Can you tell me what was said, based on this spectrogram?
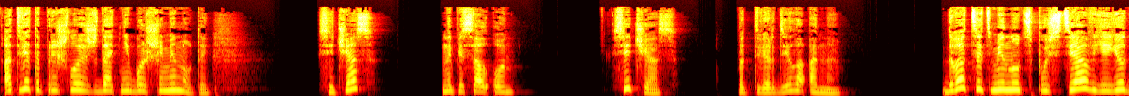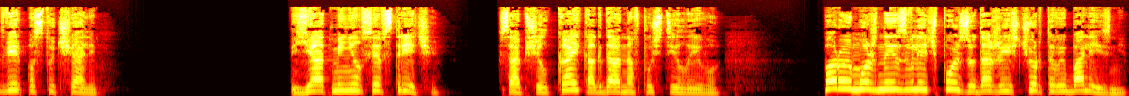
Ответа пришлось ждать не больше минуты. «Сейчас?» — написал он. «Сейчас», подтвердила она. Двадцать минут спустя в ее дверь постучали. «Я отменил все встречи», — сообщил Кай, когда она впустила его. «Порой можно извлечь пользу даже из чертовой болезни».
